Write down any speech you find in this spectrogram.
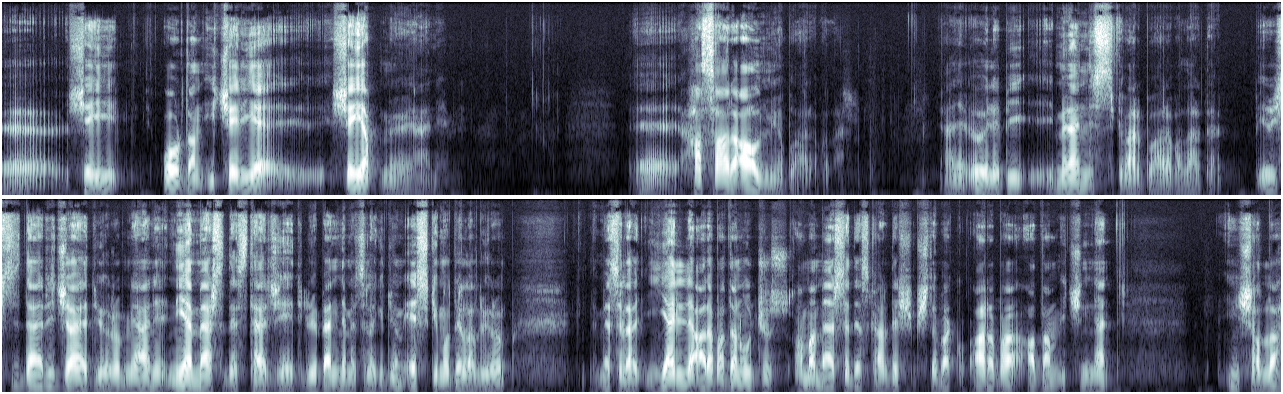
e, şeyi oradan içeriye şey yapmıyor yani. E, hasarı almıyor bu arabalar. Yani öyle bir mühendislik var bu arabalarda. Bir sizden rica ediyorum. Yani niye Mercedes tercih ediliyor? Ben de mesela gidiyorum eski model alıyorum. Mesela yerli arabadan ucuz. Ama Mercedes kardeşim işte bak araba adam içinden inşallah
